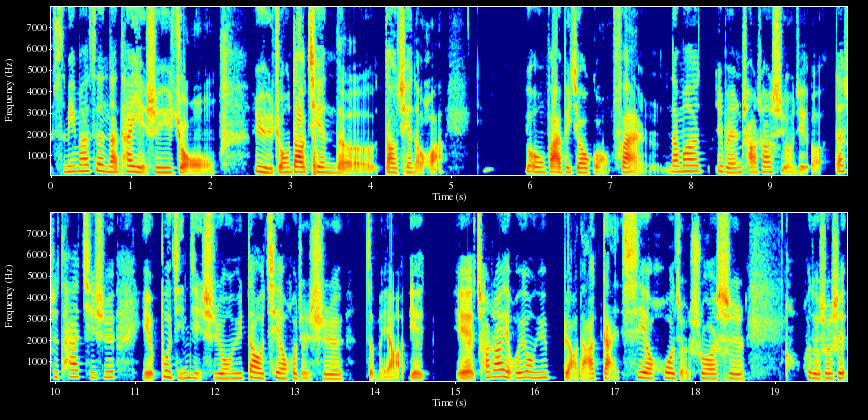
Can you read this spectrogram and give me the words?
すみません”呢，它也是一种日语中道歉的道歉的话，用法比较广泛。那么日本人常常使用这个，但是它其实也不仅仅是用于道歉或者是怎么样，也也常常也会用于表达感谢或者说是或者说是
